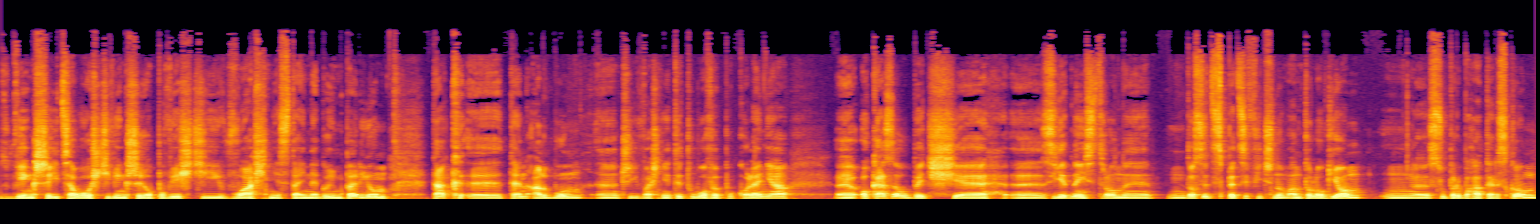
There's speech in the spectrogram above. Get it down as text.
większej całości, większej opowieści właśnie z Tajnego Imperium, tak e, ten album, czyli właśnie tytułowe pokolenia, okazał być się z jednej strony dosyć specyficzną antologią superbohaterską,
